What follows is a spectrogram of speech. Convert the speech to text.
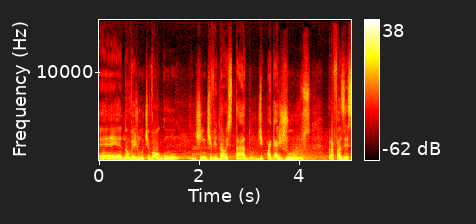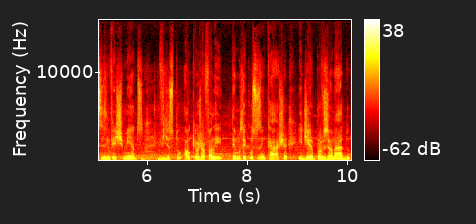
é, não vejo motivo algum de endividar o Estado, de pagar juros para fazer esses investimentos, visto ao que eu já falei. Temos recursos em caixa e dinheiro provisionado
